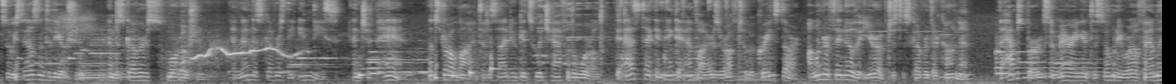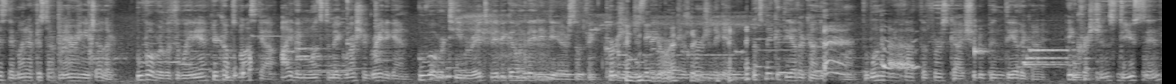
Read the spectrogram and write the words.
So he sails into the ocean and discovers more ocean, and then discovers the Indies and Japan. Let's draw a line to decide who gets which half of the world. The Aztec and Inca empires are off to a great start. I wonder if they know that Europe just discovered their continent. The Habsburgs are marrying into so many royal families they might have to start marrying each other. Move over, Lithuania. Here comes Moscow. Ivan wants to make Russia great again. Move over, Timurids. Maybe go invade India or something. Persia just Make made Persia Russia Persian again. Let's make it the other kind of one. The one where we thought the first guy should have been the other guy. Hey, Christians, do you sin?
